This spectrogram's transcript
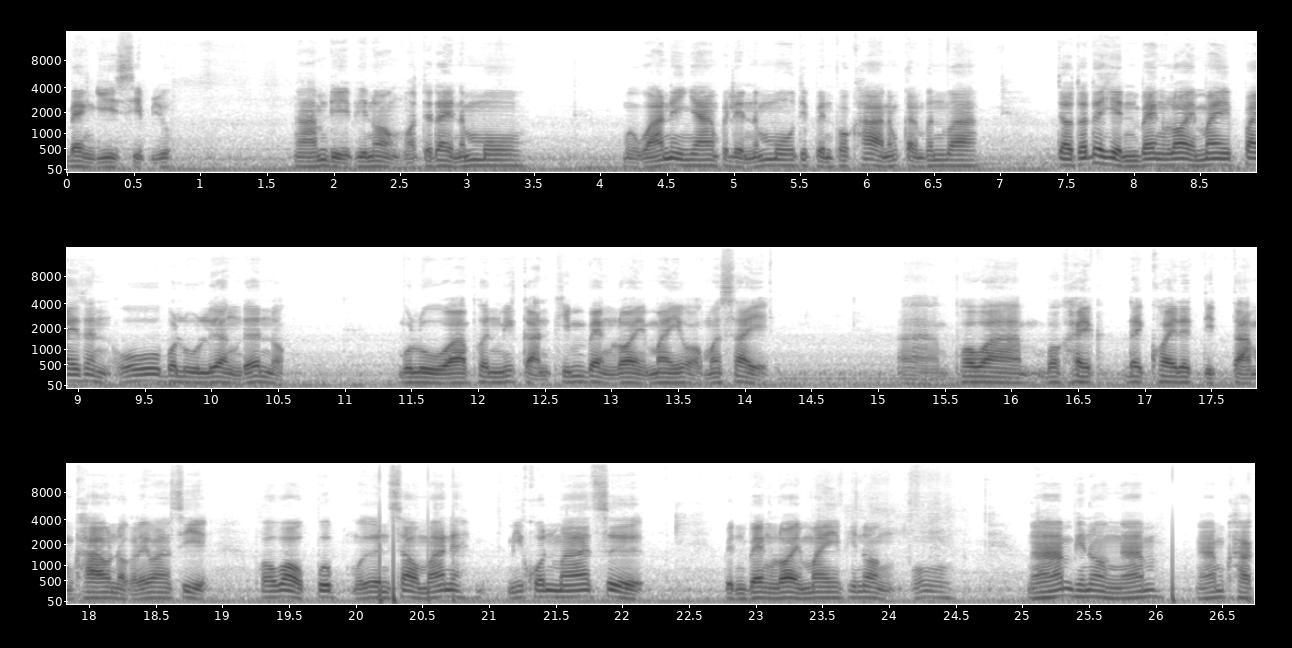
แบ่งยี่สิบอยู่ งามดีพี่น้องหัวจะได้น้ำโม เมื่อวานนี่ย่างไปเล่นน้ำโมที่เป็นพ่อค้าน้ำกันเพิ่นว่า เจ้าจะได้เห็นแบ่งร้อยไม้ไปท่านโอ้บรูเรื่องเดินดอกบรูว่าเพิ่นมีการพิมพ์แบ่งร้อยไม้ออกมาใส่อ่าเพราะว่าบ่ใครได้ค่อยได้ติดตามข่าวดอกเลยว่าสิพอว้าปุ๊บมืออื่นเช้ามาเนี่ยมีคนมาซื้อเป็นแบ่งร้อยไม้พี่น้องโอ้งามพี่น้องงามงามคัก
